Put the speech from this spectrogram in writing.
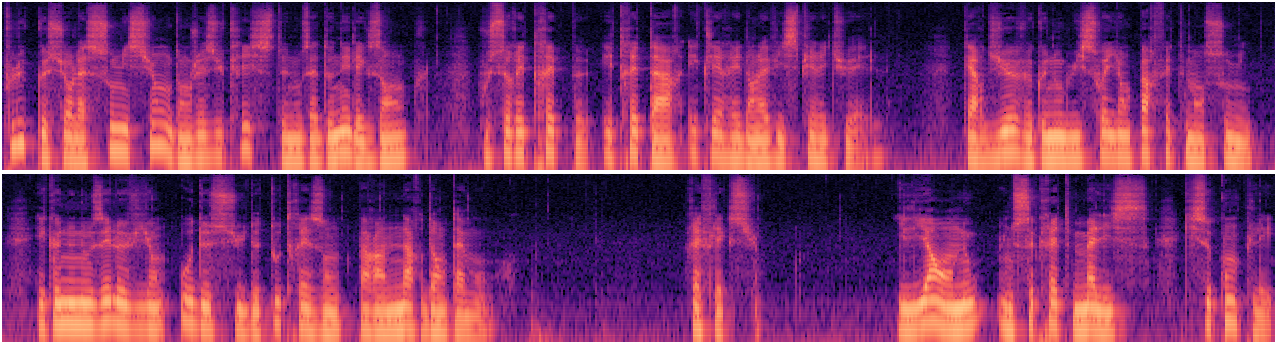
plus que sur la soumission dont Jésus-Christ nous a donné l'exemple, vous serez très peu et très tard éclairé dans la vie spirituelle car Dieu veut que nous lui soyons parfaitement soumis, et que nous nous élevions au-dessus de toute raison par un ardent amour. Réflexion. Il y a en nous une secrète malice qui se complaît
